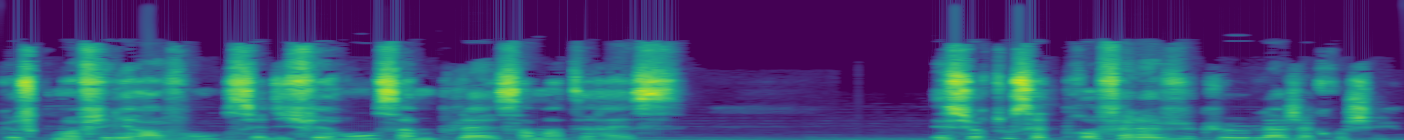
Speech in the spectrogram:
que ce qu'on m'a fait lire avant. C'est différent, ça me plaît, ça m'intéresse. Et surtout, cette prof, elle a vu que là, j'accrochais.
